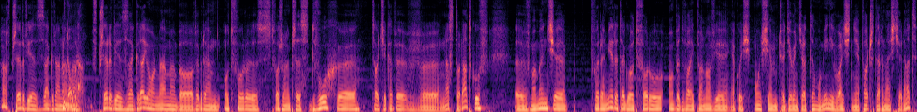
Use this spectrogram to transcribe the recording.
A w przerwie zagra nam. Dobra. W przerwie zagrają nam, bo wybrałem utwór stworzony przez dwóch, e, co ciekawe, w nastolatków. E, w momencie premiery tego utworu obydwaj panowie jakoś 8 czy 9 lat temu mieli właśnie po 14 lat.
